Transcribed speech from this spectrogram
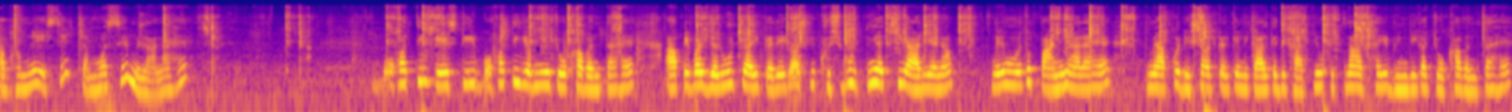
अब हमने इससे चम्मच से मिलाना है। बहुत ही टेस्टी बहुत ही यमी चोखा बनता है। आप एक बार ज़रूर ट्राई करेगा। उसकी खुशबू इतनी अच्छी आ रही है ना, मेरे मुँह में तो पानी आ रहा है। तो मैं आपको डिश आउट करके निकाल के दिखाती हूँ कितना अच्छा ये भिंडी का चोखा बनता है।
